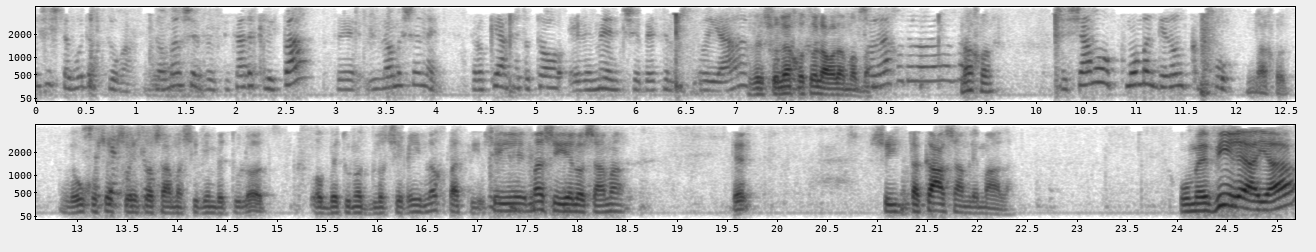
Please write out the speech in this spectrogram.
יש השתוות אסורה. זה אומר שבצד הקליפה זה לא משנה. אתה לוקח את אותו אלמנט שבעצם מפריע, ושולח אותו לעולם הבא. ושולח אותו לעולם הבא. נכון, ושם הוא כמו מנגנון קפוא. נכון. והוא חושב שיש לו. שם 70 בתולות, או בתונות בלות 70, לא אכפת לי. מה שיהיה לו שם, כן? שיתקע שם למעלה. הוא מביא ראיה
